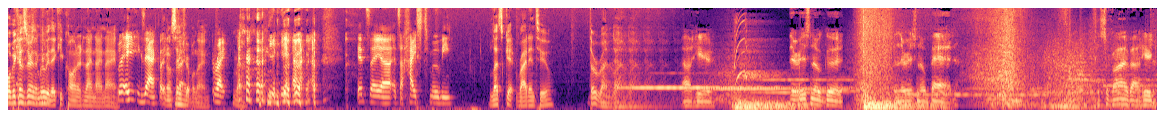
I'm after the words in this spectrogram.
Well, because during the movie they keep calling it nine nine nine. Exactly. They don't say Right. triple nine. Right. Yeah. yeah. It's a uh, it's a heist movie. Let's get right into the rundown. Out here, there is no good and there is no bad. To survive out here,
